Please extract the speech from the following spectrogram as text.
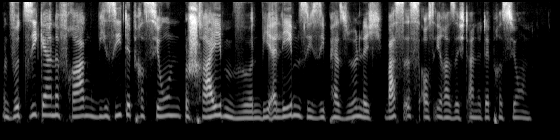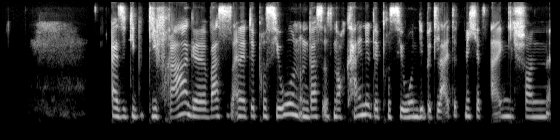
und würde Sie gerne fragen, wie Sie Depressionen beschreiben würden. Wie erleben Sie sie persönlich? Was ist aus Ihrer Sicht eine Depression? Also die, die Frage, was ist eine Depression und was ist noch keine Depression, die begleitet mich jetzt eigentlich schon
